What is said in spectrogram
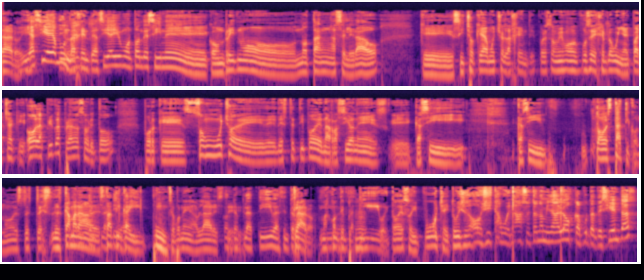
Claro, y así hay abunda gente, así hay un montón de cine con ritmo no tan acelerado que sí choquea mucho a la gente. Por eso mismo puse de ejemplo Pacha que, o las películas peruanas sobre todo, porque son mucho de, de- de este tipo de narraciones eh, casi, casi todo estático, ¿no? Es, es- es- es cámara estática y pum, se ponen a hablar. Este, Contemplativas, Claro, más contemplativo y todo eso, y pucha, y tú dices, oh, sí está buenazo, está nominado al Oscar, puta, te sientas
